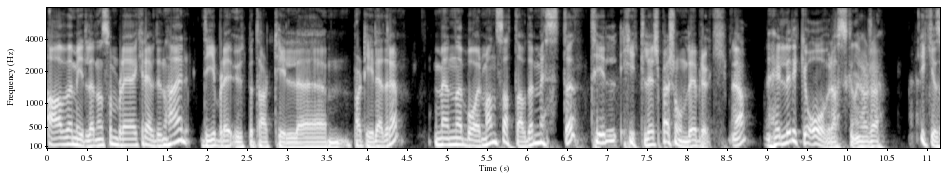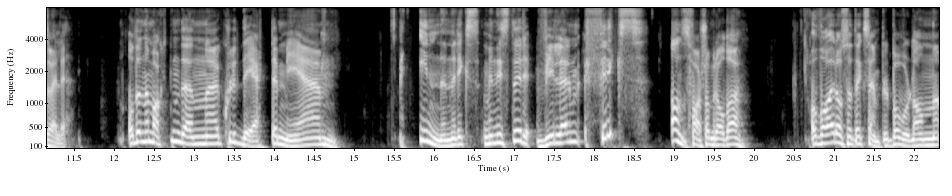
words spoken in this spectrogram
av midlene som ble krevd inn her, de ble utbetalt til partiledere. Men Bormann satte av det meste til Hitlers personlige bruk. ja. Heller ikke overraskende, kanskje. Ikke så veldig. Og denne makten den eh, kolliderte med innenriksminister Wilhelm Fricks ansvarsområde. Og var også et eksempel på hvordan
